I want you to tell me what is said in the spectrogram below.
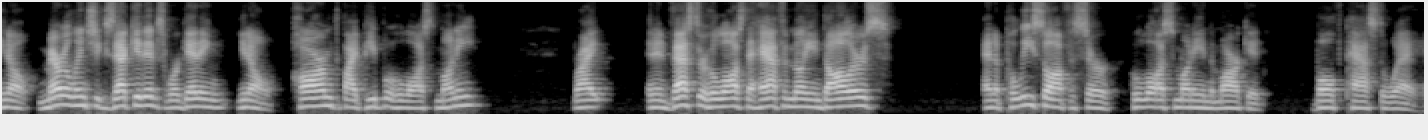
you know, Merrill Lynch executives were getting, you know, harmed by people who lost money, right? An investor who lost a half a million dollars and a police officer who lost money in the market both passed away.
